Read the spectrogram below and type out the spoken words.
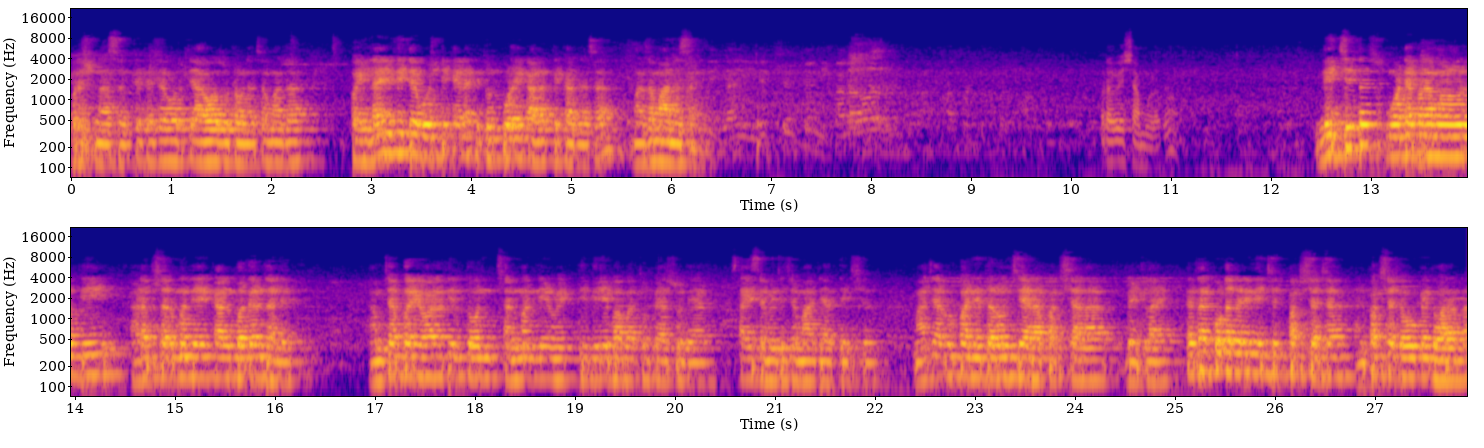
प्रश्न असेल ते त्याच्यावरती आवाज उठवण्याचा माझा पहिलाही मी त्या गोष्टी केल्या तिथून पुढे काळात ते करण्याचा माझा मानस आहे. प्रवेशामुळे निश्चितच मोठ्या प्रमाणावरती हडपसरमध्ये काल बदल झाले. आमच्या परिवारातील दोन सन्माननीय व्यक्ती गिरीबाबा तुपे असू द्या स्थायी समितीचे माजी अध्यक्ष माझ्या रूपाने तरुण चेहरा पक्षाला भेटलाय. त्याचा कुठंतरी निश्चित पक्षाच्या आणि पक्षाच्या उमेदवारांना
